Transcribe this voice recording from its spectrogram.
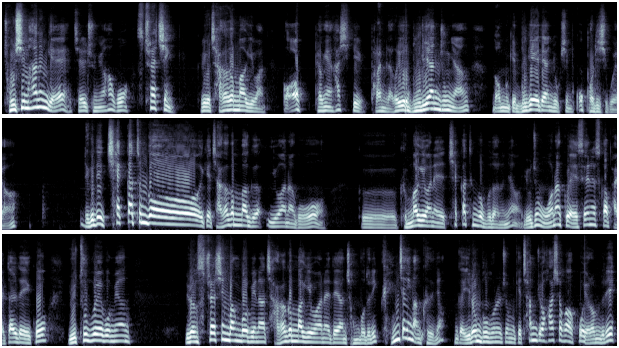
조심하는 게 제일 중요하고 스트레칭 그리고 자가근막 이완 꼭 병행하시기 바랍니다. 그리고 무리한 중량 너무 이게 무게에 대한 욕심 꼭 버리시고요. 네, 근데 책 같은 거 이렇게 자가근막 이완하고 그 근막 이완의 책 같은 거보다는요. 요즘 워낙 그 SNS가 발달돼 있고 유튜브에 보면 이런 스트레칭 방법이나 자가근막 이완에 대한 정보들이 굉장히 많거든요. 그러니까 이런 부분을 좀 이렇게 참조하셔갖고 여러분들이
